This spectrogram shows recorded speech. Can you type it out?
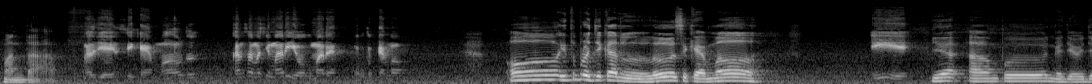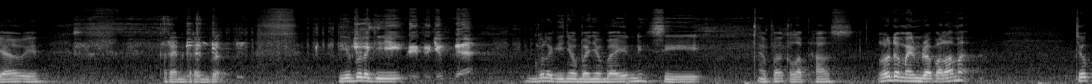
mantap. Ngerjain si Kemal tuh. Kan sama si Mario kemarin waktu Kemal. Oh itu proyekan lo si Kemal. Iya. Ya ampun, nggak jauh-jauh ya. Keren keren bro. Iya gue lagi Itu, itu juga. gue lagi nyoba-nyobain nih si apa Clubhouse. Lo udah main berapa lama? Cuk.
